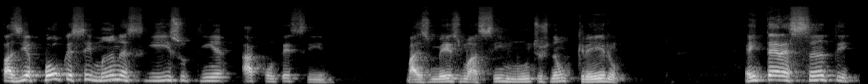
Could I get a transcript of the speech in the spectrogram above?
Fazia poucas semanas que isso tinha acontecido. Mas mesmo assim, muitos não creram. É interessante,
